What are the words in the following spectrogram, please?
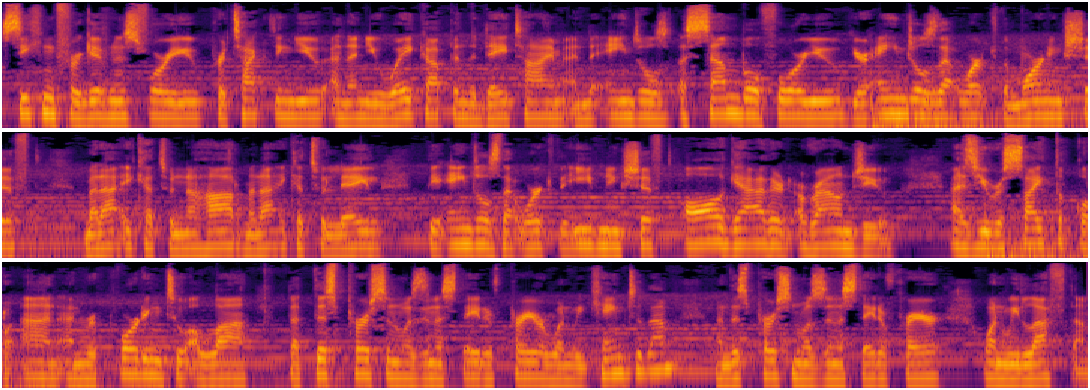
seeking forgiveness for you, protecting you, and then you wake up in the daytime and the angels assemble for you, your angels that work the morning shift, malaikatul nahar, malaikatul layl, the angels that work the evening shift, all gathered around you as you recite the Quran and reporting to Allah that this person was in a state of prayer when we came to them, and this person was in a state of prayer when we left them.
